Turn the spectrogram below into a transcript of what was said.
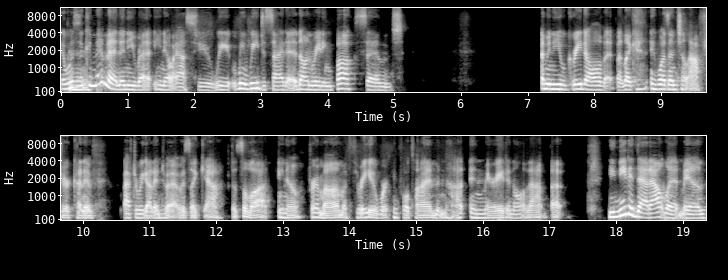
it was a Mhm. commitment. And you read, you know, I asked you, we, I mean, we decided on reading books and, I mean, you agreed to all of it, but like it wasn't until after kind of after we got into it, I was like, yeah, that's a lot, you know, for a mom of three working full time and hot and married and all of that. But you needed that outlet, man.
